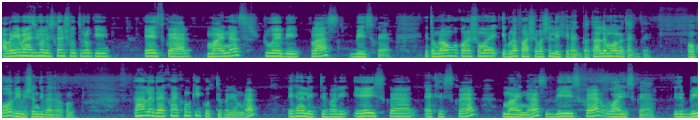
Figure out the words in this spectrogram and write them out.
আবার এ মাইনাস বি হোল স্কোয়ারের সূত্র কি? A square minus two a b plus b square এ তোমরা অঙ্ক করার সময় এগুলো পাশে পাশে লিখে রাখবা, তাহলে মনে থাকবে। অঙ্ক রিভিশন দিবে যখন। তাহলে দেখো এখন কি করতে পারি আমরা? এখানে লিখতে পারি a square x square minus b square y square এই যে বি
